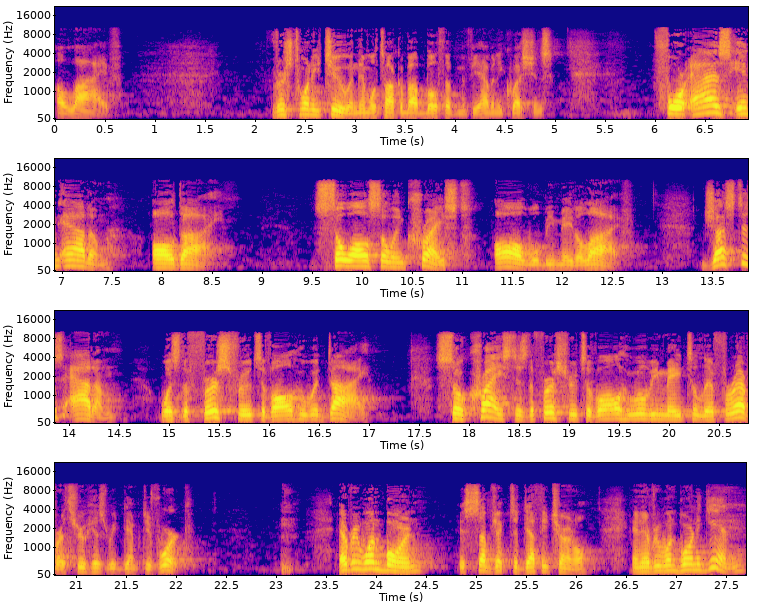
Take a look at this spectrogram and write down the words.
alive. Verse 22, and then we'll talk about both of them if you have any questions. For as in Adam all die, so also in Christ all will be made alive. Just as Adam was the firstfruits of all who would die, so Christ is the firstfruits of all who will be made to live forever through his redemptive work. Everyone born is subject to death eternal, and everyone born again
